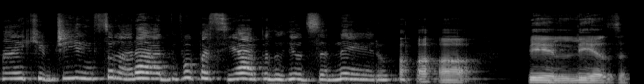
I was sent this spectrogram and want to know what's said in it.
Ai, que dia ensolarado, vou passear pelo Rio de Janeiro. Beleza.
